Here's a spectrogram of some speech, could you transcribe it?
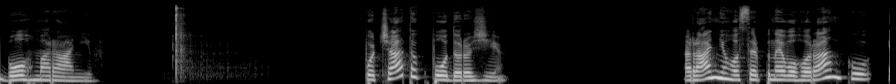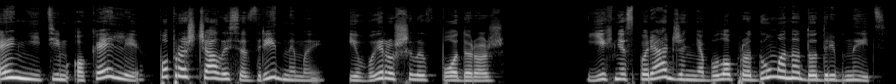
бог маранів. Початок подорожі. Раннього серпневого ранку Енні й Тім Океллі попрощалися з рідними і вирушили в подорож. Їхнє спорядження було продумано до дрібниць.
